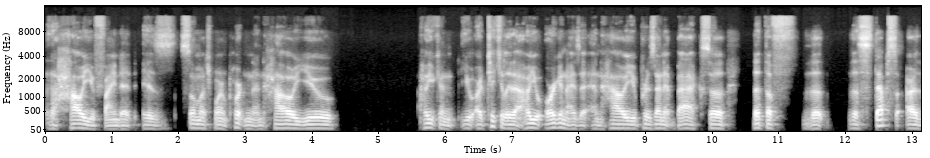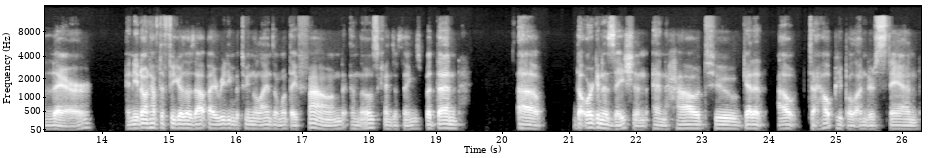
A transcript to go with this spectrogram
the how you find it is so much more important and how you how you can you articulate that how you organize it and how you present it back so that the the the steps are there and you don't have to figure those out by reading between the lines on what they found and those kinds of things. But then uh the organization and how to get it out to help people understand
